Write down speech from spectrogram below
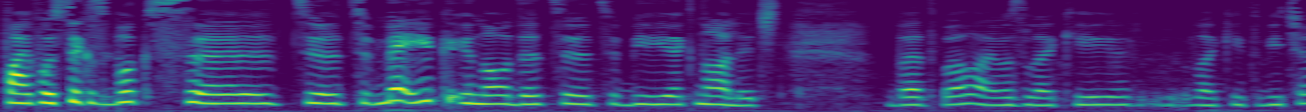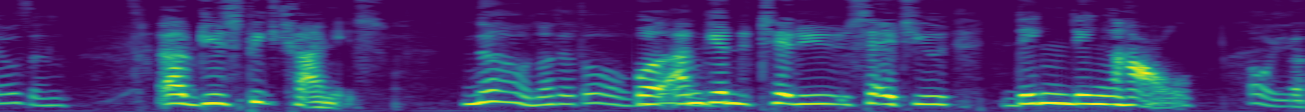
five or six books uh, to, to make in order to, to be acknowledged. But well, I was lucky, lucky to be chosen. Uh, do you speak Chinese? No, not at all. Well, no. I'm going to tell you, say to you, ding ding hao. Oh yeah.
